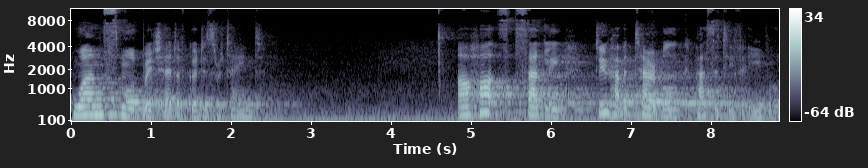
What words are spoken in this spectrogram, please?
one small bridgehead of good is retained. Our hearts, sadly, do have a terrible capacity for evil,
